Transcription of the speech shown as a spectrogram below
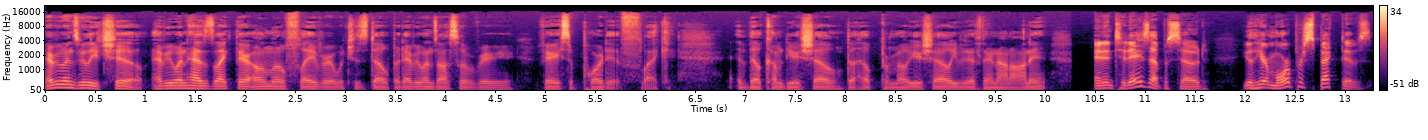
Everyone's really chill. Everyone has like their own little flavor, which is dope, but everyone's also very, very supportive. Like they'll come to your show, they'll help promote your show, even if they're not on it. And in today's episode, you'll hear more perspectives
